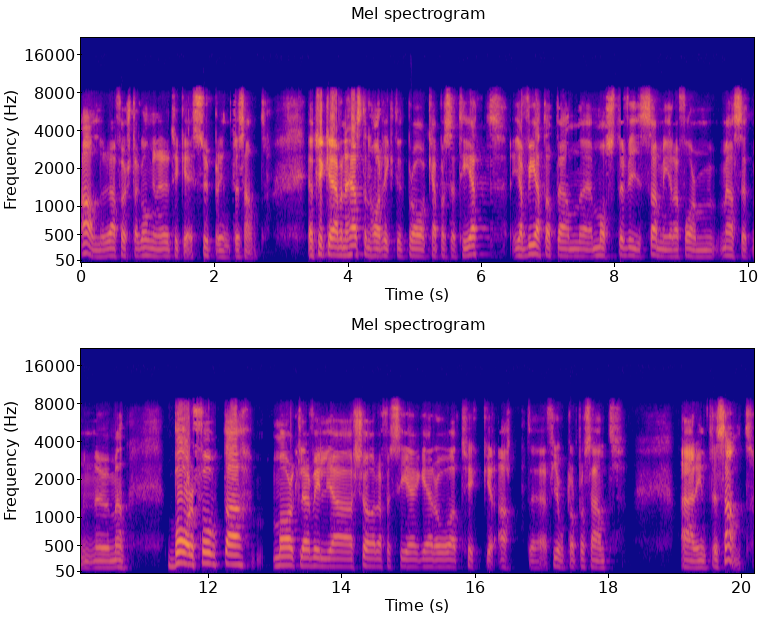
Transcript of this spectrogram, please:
allra första gången. Det tycker jag är superintressant. Jag tycker även att hästen har riktigt bra kapacitet. Jag vet att den eh, måste visa mera formmässigt nu men barfota, Mark lär vilja köra för seger och jag tycker att 14 eh, är intressant.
